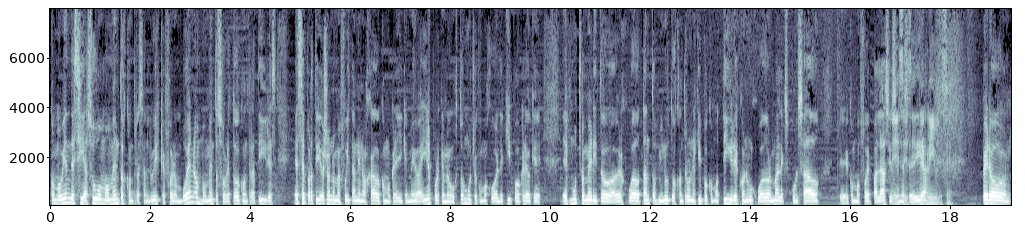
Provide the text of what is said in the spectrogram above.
como bien decías, hubo momentos contra San Luis que fueron buenos, momentos sobre todo contra Tigres. Ese partido yo no me fui tan enojado como creí que me iba a ir porque me gustó mucho cómo jugó el equipo. Creo que es mucho mérito haber jugado tantos minutos contra un equipo como Tigres con un jugador mal expulsado eh, como fue Palacios en ese día. Terrible, sí. Pero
